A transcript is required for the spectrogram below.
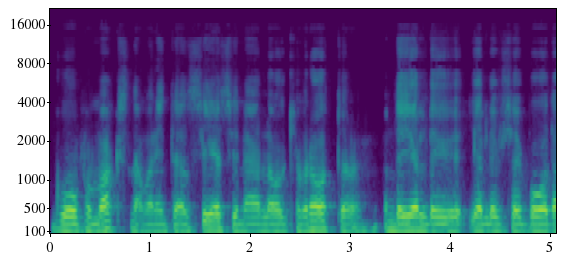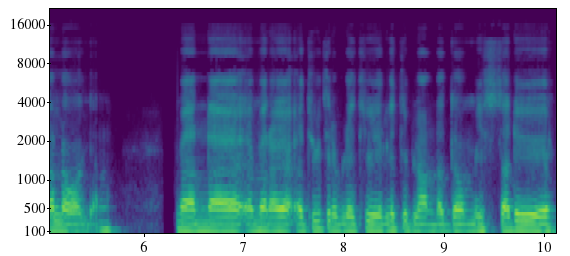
gå på max när man inte ens ser sina lagkamrater. Men det gällde ju gällde för sig båda lagen. Men eh, jag menar, jag, jag tyckte det blev tydligt ibland att de missade ju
